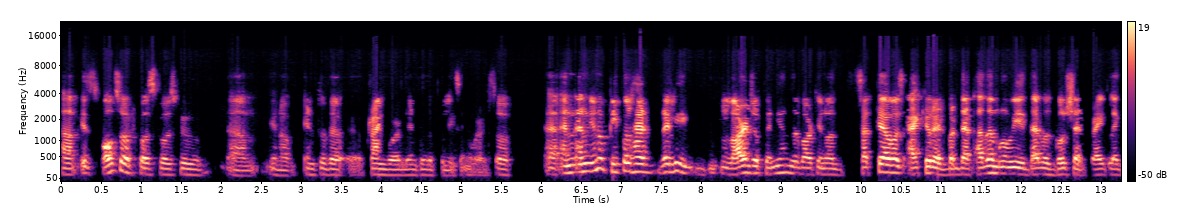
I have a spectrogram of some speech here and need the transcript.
uh, is also, of course, goes to um, you know into the uh, crime world, into the policing world. So uh, and and you know people had really large opinions about you know satya was accurate but that other movie that was bullshit right like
